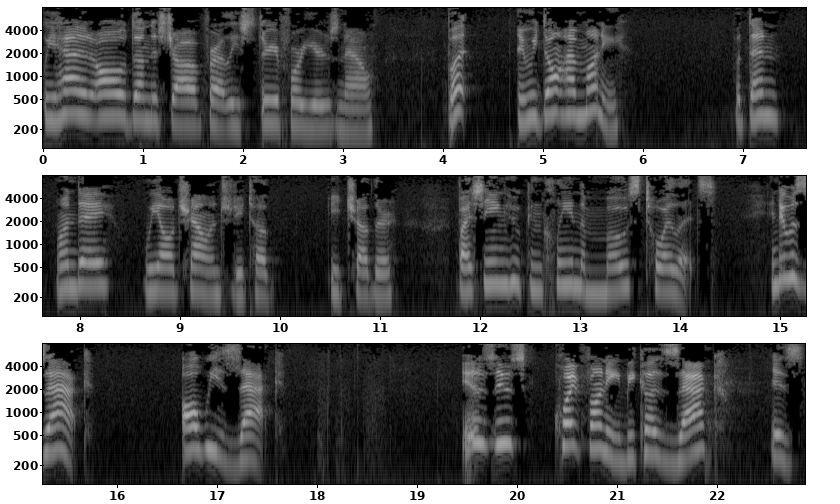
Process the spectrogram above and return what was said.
we had all done this job for at least three or four years now. But, and we don't have money. But then, one day, we all challenged each other, each other by seeing who can clean the most toilets. And it was Zach. Always Zach. It was, it was quite funny because Zach is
